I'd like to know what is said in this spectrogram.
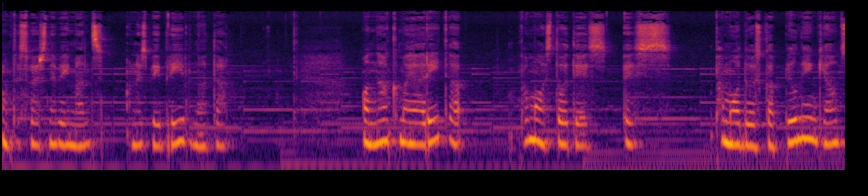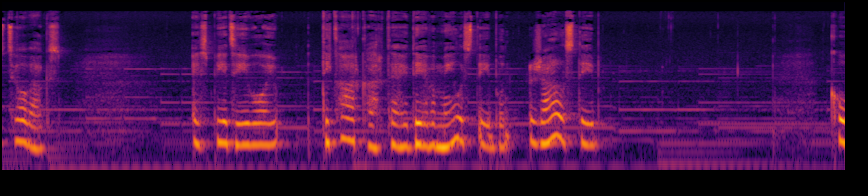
un tas vairs nebija mans, un es biju brīva no tā. Un nākamajā rītā, pamostoties, es pamodos kā pilnīgi jauns cilvēks. Es piedzīvoju tik ārkārtēju dieva mīlestību un žēlastību, ko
